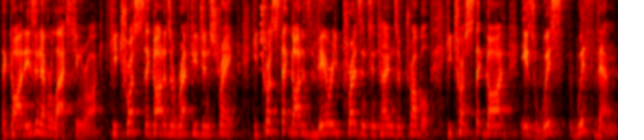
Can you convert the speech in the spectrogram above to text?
that God is an everlasting rock. He trusts that God is a refuge and strength. He trusts that God is very present in times of trouble. He trusts that God is with, with them.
